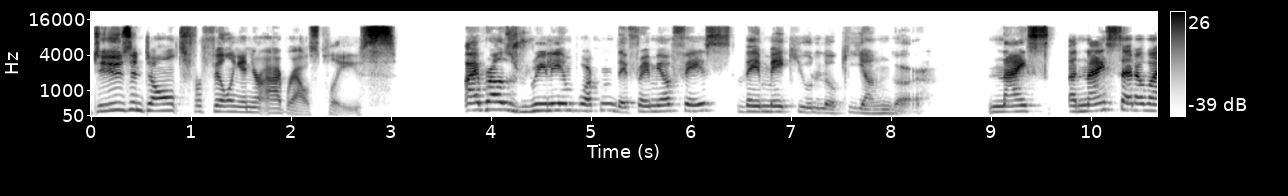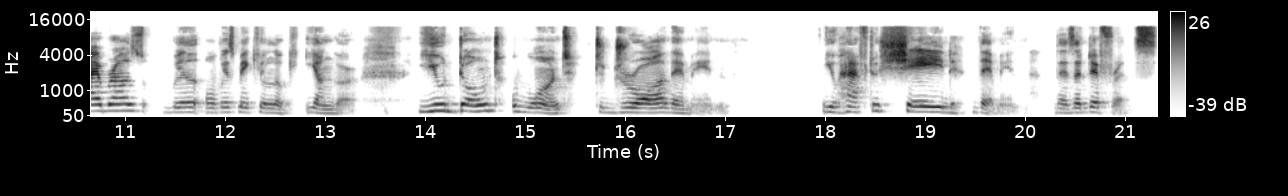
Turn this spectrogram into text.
do's and don'ts for filling in your eyebrows, please. Eyebrows really important. They frame your face, they make you look younger nice a nice set of eyebrows will always make you look younger. You don't want to draw them in. You have to shade them in. There's a difference.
